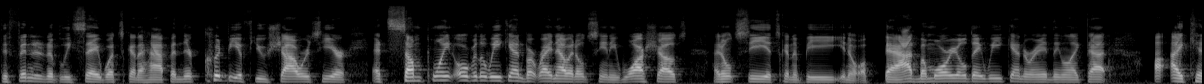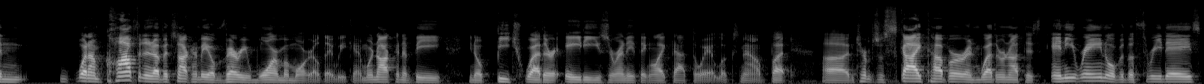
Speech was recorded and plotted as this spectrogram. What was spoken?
definitively say what's going to happen. There could be a few showers here at some point over the weekend, but right now I don't see any washouts. I don't see it's going to be, you know, a bad Memorial Day weekend or anything like that. I, I can what I'm confident of, it's not going to be a very warm Memorial Day weekend. We're not going to be, you know, beach weather, 80s or anything like that the way it looks now. But uh, in terms of sky cover and whether or not there's any rain over the three days,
